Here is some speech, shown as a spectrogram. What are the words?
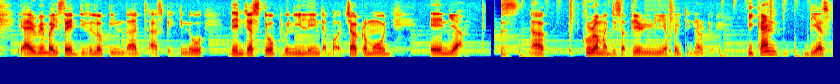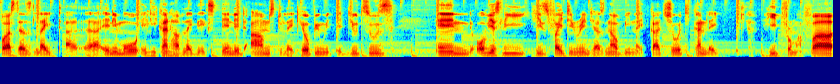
yeah, I remember he said developing that aspect, you know. Then just stopped when he learned about chakra mode, and yeah, uh, Kurama disappearing really affected Naruto. He can't be as fast as Light uh, uh, anymore, and he can't have like the extended arms to like help him with the jutsus. And obviously, his fighting range has now been like cut short. He can't like hit from afar.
